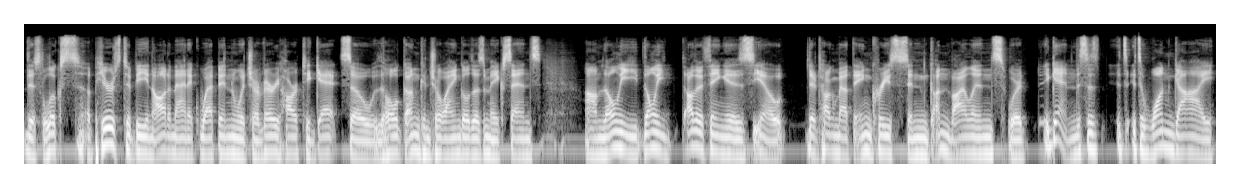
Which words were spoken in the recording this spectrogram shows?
this looks appears to be an automatic weapon, which are very hard to get. So the whole gun control angle doesn't make sense. Um, the only the only other thing is, you know, they're talking about the increase in gun violence. Where again, this is it's it's a one guy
